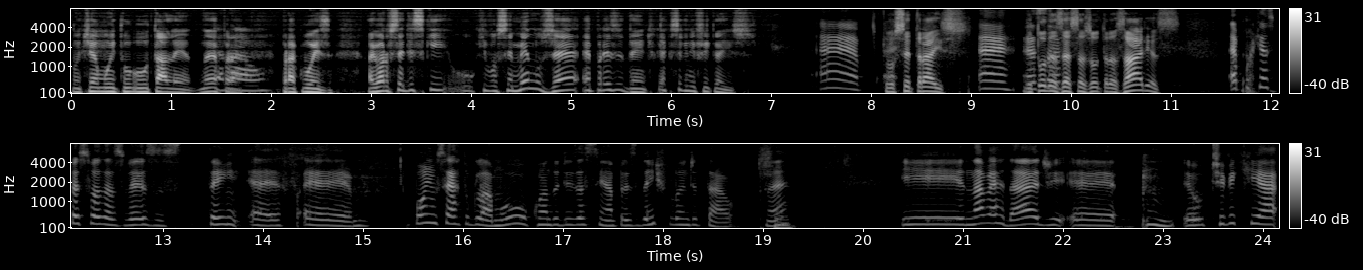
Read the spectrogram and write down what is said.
Não tinha muito o talento, né? É, não. pra coisa. Agora, você disse que o que você menos é, é presidente. O que é que significa isso? É, Que você traz é, de essa- todas essas outras áreas? É porque as pessoas, às vezes, têm, é, é, põem um certo glamour quando diz assim, a presidente fulano de tal, né? E, na verdade, é, eu tive que, a-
